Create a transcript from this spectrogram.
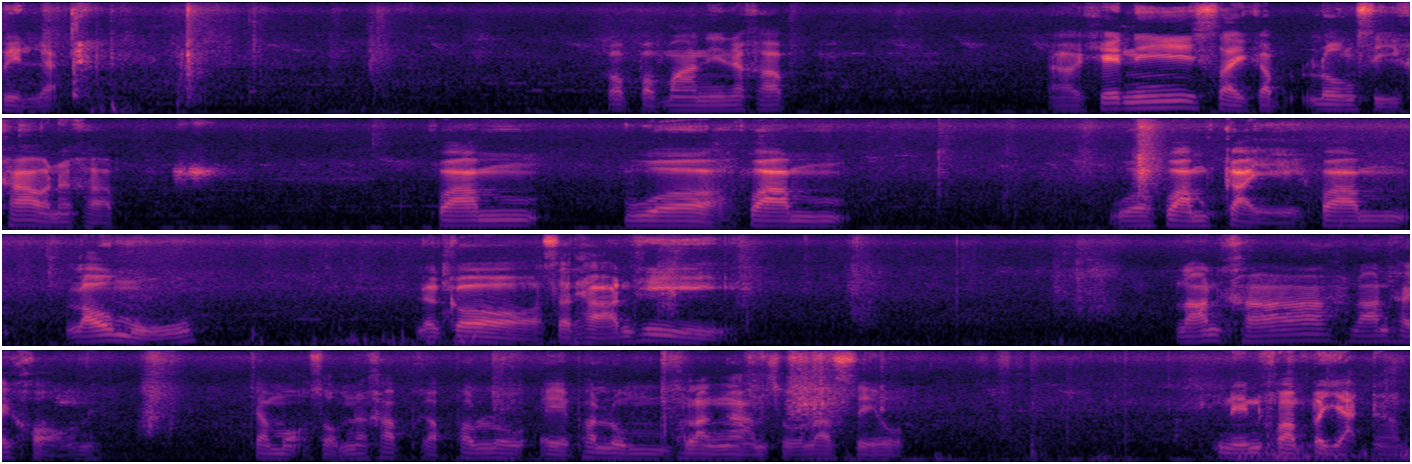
ปิดแล้ว ก็ประมาณนี้นะครับ เคสนี้ใส่กับโรงสีข้าวนะครับ ความวัวความวัวความไก่ ความเล้าหมู แล้วก็สถานที่ ร้านค้าร้านขายของจะเหมาะสมนะครับ กับพัดลมเอพัดลมพลังงานโซลาร์เซลล์เน้นความประหยัดนะครับ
